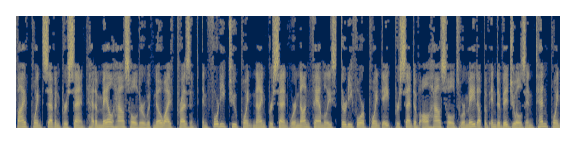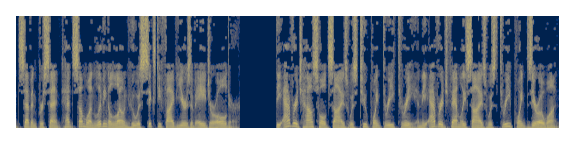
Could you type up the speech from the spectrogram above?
5.7% had a male householder with no wife present, and 42.9% were non-families, 34.8% of all households were made up of individuals and 10.7% had someone living alone who was 65 years of age or older. The average household size was 2.33 and the average family size was 3.01.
